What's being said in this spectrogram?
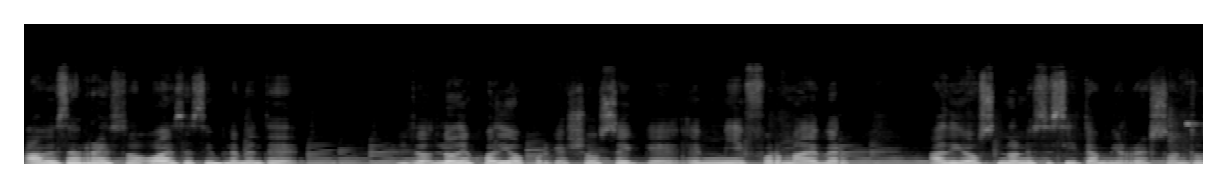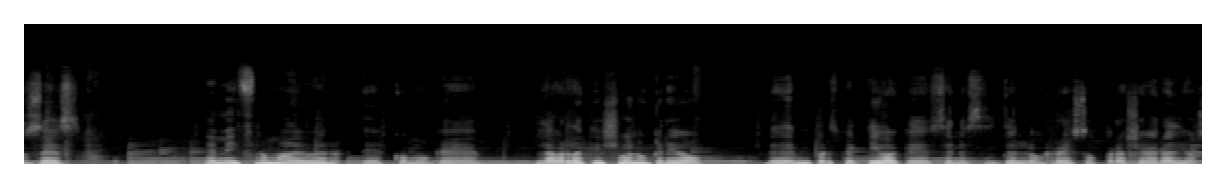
a veces rezo o a veces simplemente lo, dejo a Dios porque yo sé que en mi forma de ver a Dios no necesita mi rezo. Entonces en mi forma de ver es como que la verdad que yo no creo desde mi perspectiva que se necesiten los rezos para llegar a Dios.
